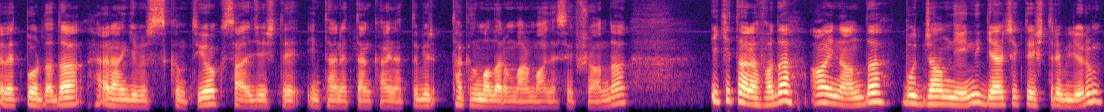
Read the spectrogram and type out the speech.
Evet burada da herhangi bir sıkıntı yok. Sadece işte internetten kaynaklı bir takılmalarım var maalesef şu anda. İki tarafa da aynı anda bu canlı yayını gerçekleştirebiliyorum.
